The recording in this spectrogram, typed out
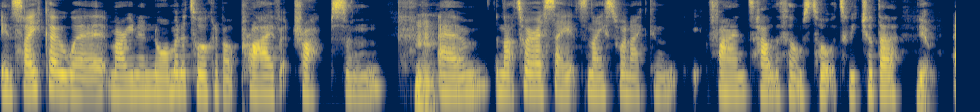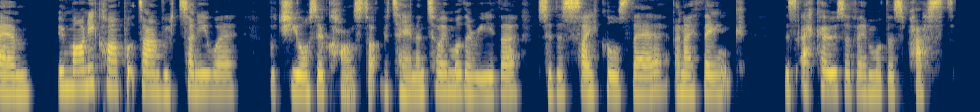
in Psycho where Marion and Norman are talking about private traps, and Mhm. um, and that's where I say it's nice when I can find how the films talk to each other. Yeah. Um, Imani can't put down roots anywhere, but she also can't stop returning to her mother either. So there's cycles there, and I think there's echoes of her mother's past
